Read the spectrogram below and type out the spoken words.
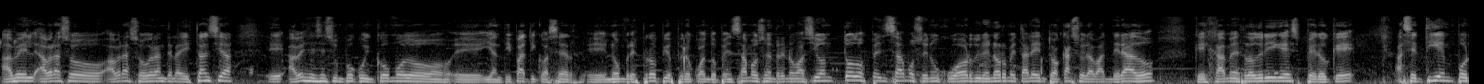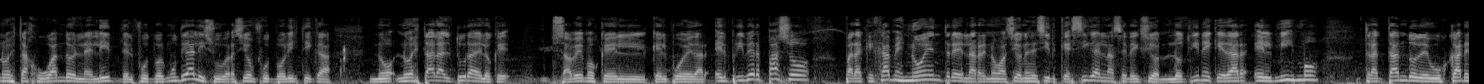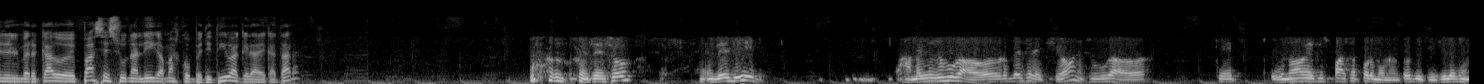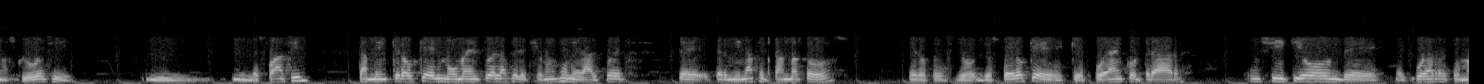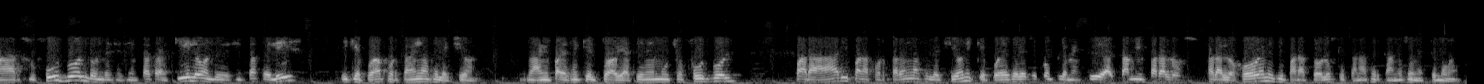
Abel, abrazo, abrazo grande a la distancia. Eh, a veces es un poco incómodo eh, y antipático hacer eh, nombres propios, pero cuando pensamos en renovación, todos pensamos en un jugador de un enorme talento, acaso el abanderado, que es James Rodríguez, pero que hace tiempo no está jugando en la elite del fútbol mundial y su versión futbolística no, no está a la altura de lo que sabemos que él, que él puede dar. El primer paso para que James no entre en la renovación, es decir, que siga en la selección, lo tiene que dar él mismo tratando de buscar en el mercado de pases una liga más competitiva que la de Qatar? Pues eso, es decir, James es un jugador de selección, es un jugador que uno a veces pasa por momentos difíciles en los clubes y, no es fácil. También creo que el momento de la selección en general pues termina afectando a todos, pero pues yo, yo espero que pueda encontrar un sitio donde él pueda retomar su fútbol, donde se sienta tranquilo, donde se sienta feliz y que pueda aportar en la selección. A mí me parece que él todavía tiene mucho fútbol para dar y para aportar en la selección y que puede ser ese complemento ideal también para los para los jóvenes y para todos los que están acercándose en este momento.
